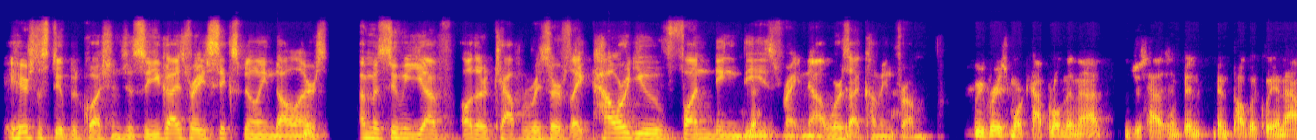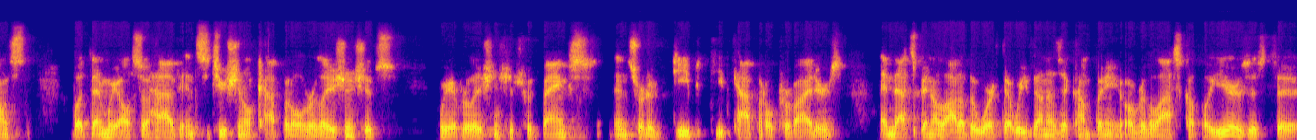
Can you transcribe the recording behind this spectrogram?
Here's the stupid question. So you guys raised $6 million. I'm assuming you have other capital reserves. Like how are you funding these right now? Where's that coming from? We've raised more capital than that. It just hasn't been, been publicly announced. But then we also have institutional capital relationships. We have relationships with banks and sort of deep, deep capital providers. And that's been a lot of the work that we've done as a company over the last couple of years is to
